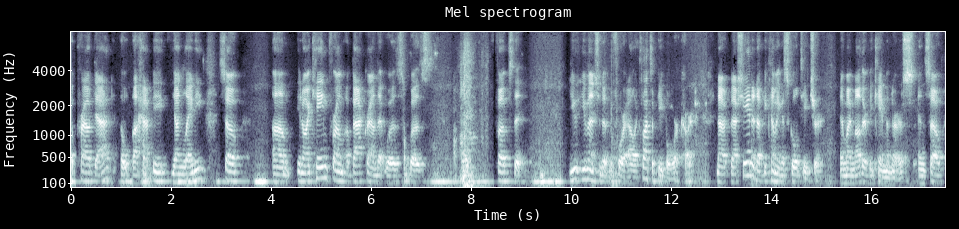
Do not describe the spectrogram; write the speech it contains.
a proud dad, a, a happy young lady. So, um, you know, I came from a background that was was folks that you you mentioned it before, Alex. Lots of people work hard. Now, now she ended up becoming a school teacher, and my mother became a nurse, and so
